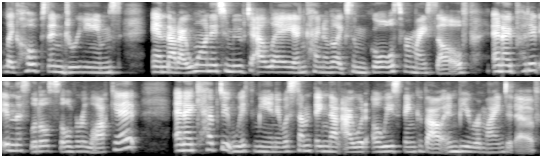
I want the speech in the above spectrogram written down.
like hopes and dreams and that I wanted to move to LA and kind of like some goals for myself. And I put it in this little silver locket and I kept it with me and it was something that I would always think about and be reminded of.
